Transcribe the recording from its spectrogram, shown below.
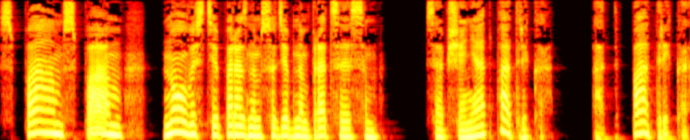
Спам, спам, новости по разным судебным процессам. Сообщение от Патрика. От Патрика.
